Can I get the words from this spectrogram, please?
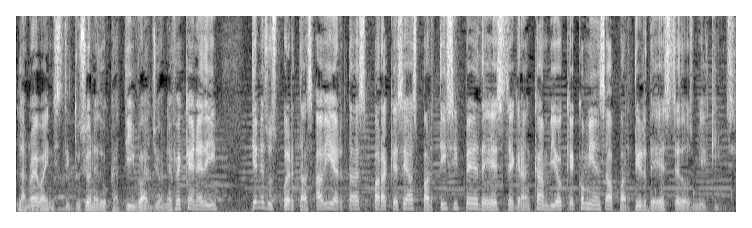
la nueva institución educativa John F. Kennedy tiene sus puertas abiertas para que seas partícipe de este gran cambio que comienza a partir de este 2015.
